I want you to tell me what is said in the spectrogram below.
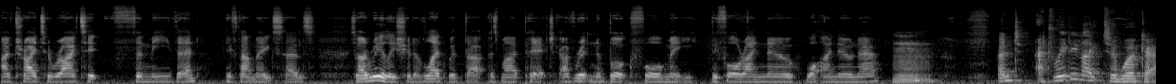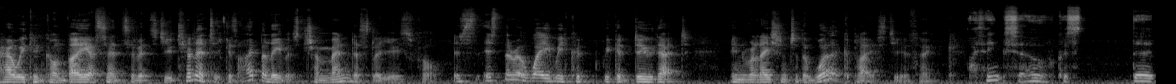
I've tried to write it for me then, if that makes sense. So I really should have led with that as my pitch. I've written a book for me before I know what I know now. Hmm. And I'd really like to work out how we can convey a sense of its utility because I believe it's tremendously useful. Is is there a way we could we could do that in relation to the workplace? Do you think? I think so, because the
